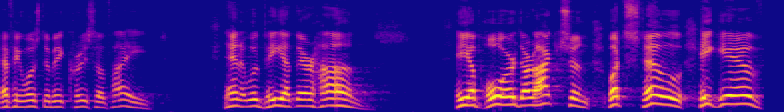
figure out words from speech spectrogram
If he was to be crucified, then it would be at their hands. He abhorred their action, but still he gave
